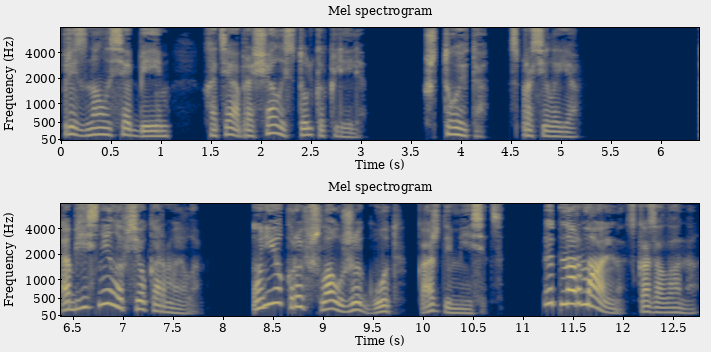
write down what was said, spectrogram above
призналась обеим, хотя обращалась только к Лиле. «Что это?» — спросила я. Объяснила все Кармела. У нее кровь шла уже год, каждый месяц. «Это нормально», — сказала она.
